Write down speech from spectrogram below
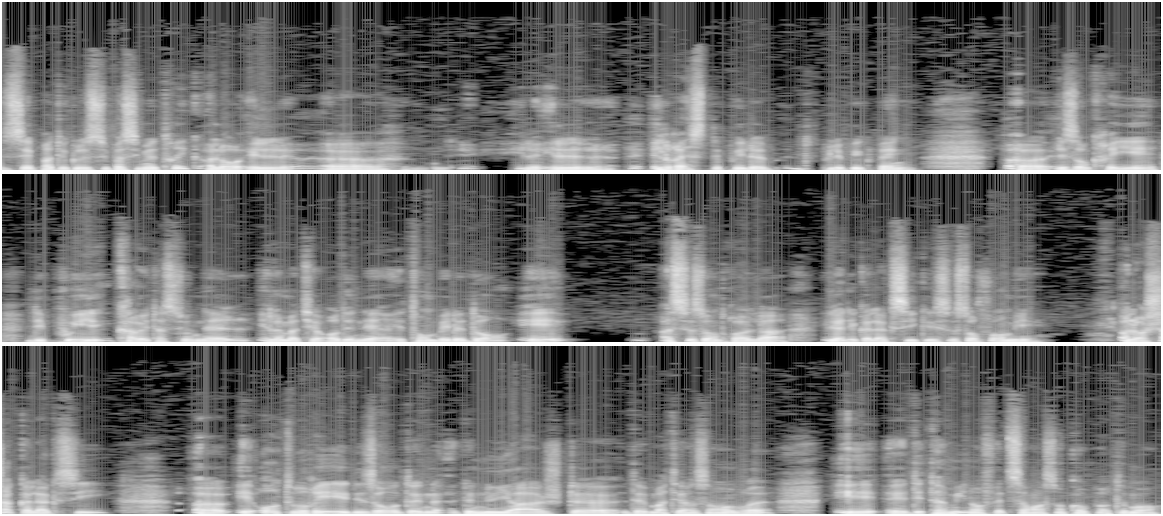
ces particules supersymétriques, alors elles, euh, ils, ils, restent depuis le, Big Bang. Euh, ils ont créé des puits gravitationnels et la matière ordinaire est tombée dedans et à ces endroits-là, il y a des galaxies qui se sont formées. Alors chaque galaxie euh, est entourée, disons, d'un nuage de, de matière sombre et, détermine en fait son comportement.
